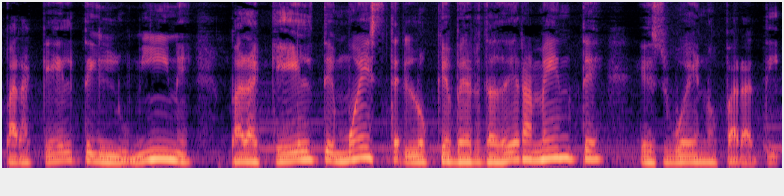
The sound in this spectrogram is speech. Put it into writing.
para que Él te ilumine, para que Él te muestre lo que verdaderamente es bueno para ti.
